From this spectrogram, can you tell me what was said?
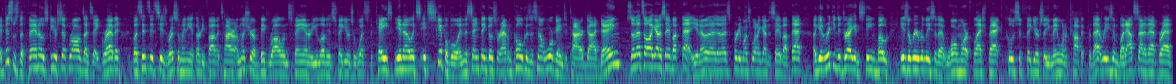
If this was the Thanos gear Seth Rollins, I'd say grab it. But since it's his WrestleMania 35 attire, unless you're a big Rollins fan or you love his figures or what's the case, you know, it's it's skippable. And the same thing goes for Adam Cole because it's not War Games attire, god dang. So that's all I got to say about that, you know. That, that's pretty much what I got to say about that. Again, Ricky the Dragon Steamboat is a re-release of that Walmart flashback exclusive figure, so you may want to cop it for that reason. But outside of that, Brad,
